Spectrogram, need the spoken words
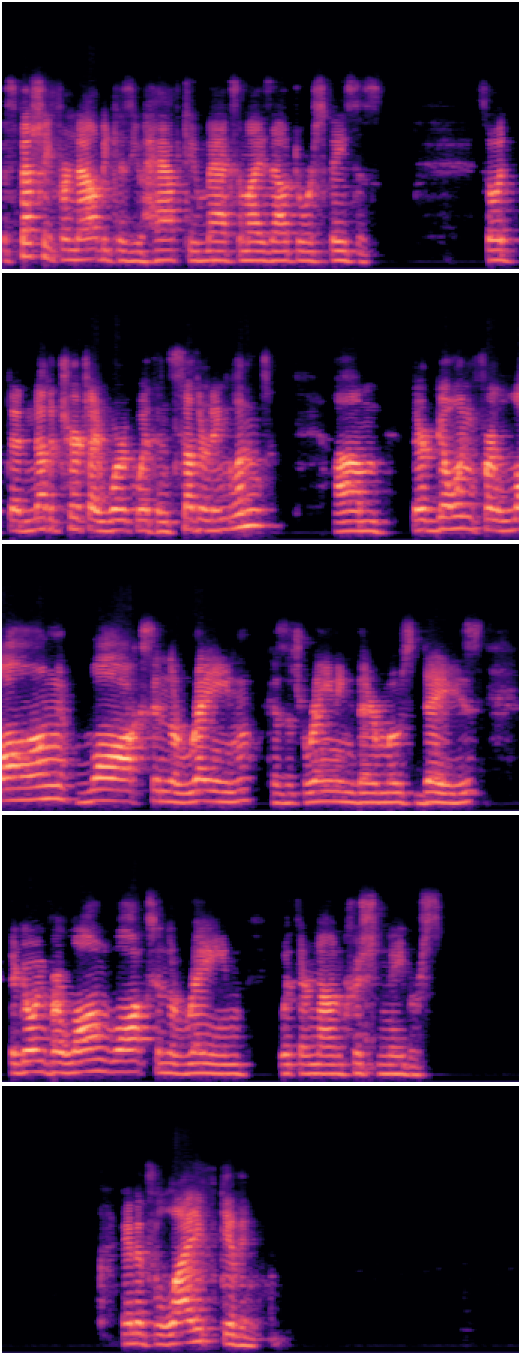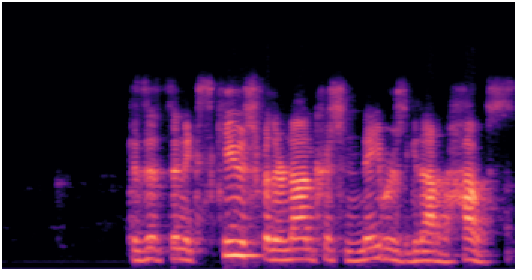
especially for now, because you have to maximize outdoor spaces. So, at another church I work with in Southern England, um, they're going for long walks in the rain because it's raining there most days. They're going for long walks in the rain with their non Christian neighbors. And it's life giving because it's an excuse for their non Christian neighbors to get out of the house.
